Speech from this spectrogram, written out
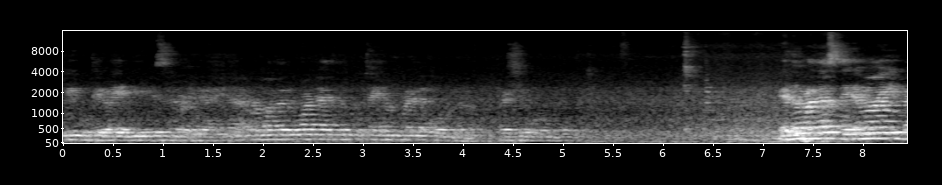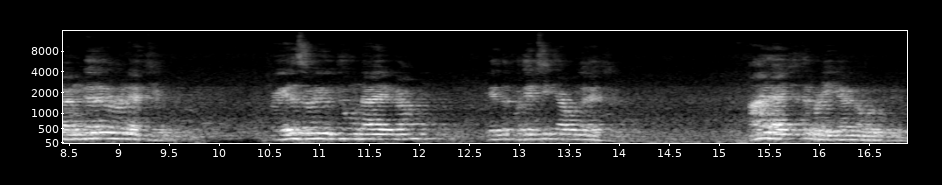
ഈ കുട്ടികളെ എം ബി ബി അവിടെ അത് ഒരുപാട് ചൈന ഉൾപ്പെടെ പോകുന്നുണ്ട്. റഷ്യ പോകുന്നുണ്ട്. എന്ന് പറഞ്ഞാൽ സ്ഥിരമായി ബംഗലുള്ള രാജ്യം ഏത് സമയം യുദ്ധം ഉണ്ടായേക്കാം എന്ന് പ്രതീക്ഷിക്കാവുന്ന രാജ്യം. ആ രാജ്യത്ത് പഠിക്കാൻ നമ്മൾ കുട്ടികൾ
